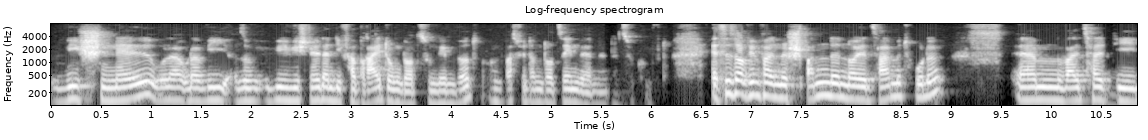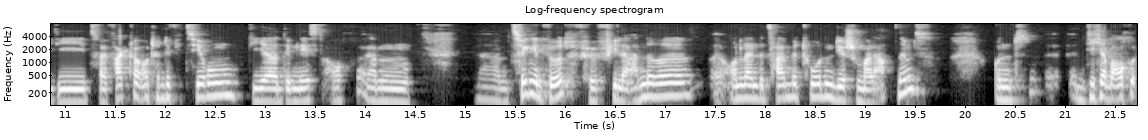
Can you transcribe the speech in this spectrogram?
wie schnell oder, oder wie, also wie, wie schnell dann die Verbreitung dort zunehmen wird und was wir dann dort sehen werden in der Zukunft. Es ist auf jeden Fall eine spannende neue Zahlmethode, ähm, weil es halt die, die Zwei-Faktor-Authentifizierung, die ja demnächst auch ähm, ähm, zwingend wird für viele andere äh, Online-Bezahlmethoden, dir schon mal abnimmt und äh, dich aber auch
